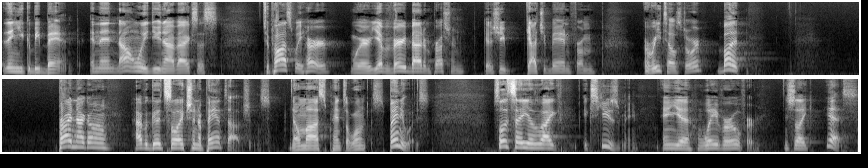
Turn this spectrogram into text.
then you could be banned. And then not only do you not have access to possibly her, where you have a very bad impression because she got you banned from a retail store, but probably not going to have a good selection of pants options. No mas pantalones. But anyways, so let's say you're like, excuse me, and you wave her over. It's like, yes,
